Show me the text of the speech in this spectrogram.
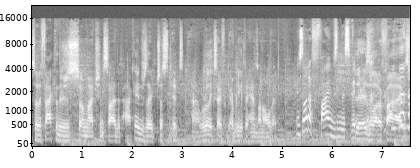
So the fact that there's just so much inside the package, like just it's, uh, we're really excited for everybody to get their hands on all of it. There's a lot of fives in this video. There is a lot of fives.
